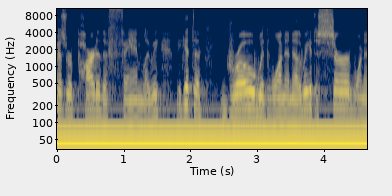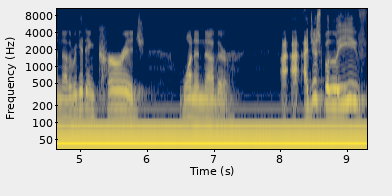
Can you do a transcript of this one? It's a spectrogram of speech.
because we're part of the family. We, we get to grow with one another. We get to serve one another. We get to encourage one another. I, I just believe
